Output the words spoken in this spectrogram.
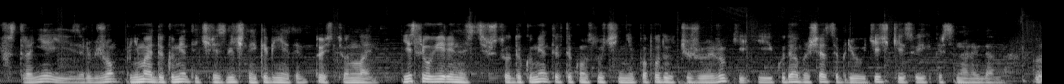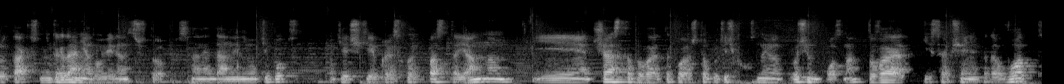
в стране и за рубежом принимают документы через личные кабинеты, то есть онлайн. Есть ли уверенность, что документы в таком случае не попадут в чужие руки и куда обращаться при утечке своих персональных данных? Скажу так, что никогда нет уверенности, что персональные данные не утекут. Утечки происходят постоянно, и часто бывает такое, что об утечках узнают очень поздно. Бывают такие сообщения, когда вот,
